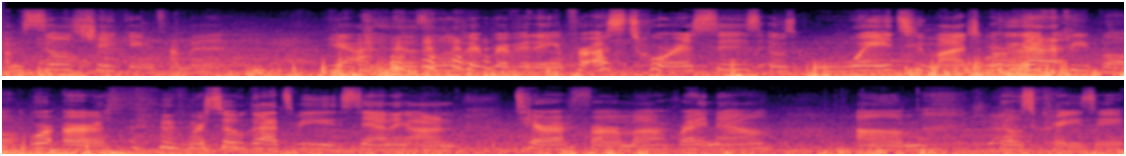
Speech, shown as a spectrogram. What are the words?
I'm still shaking from it. Yeah. It was a little bit riveting. For us Tauruses, it was way too much. We're we Earth gotta- people. We're Earth. we're so glad to be standing on terra firma right now. Um, that was crazy.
